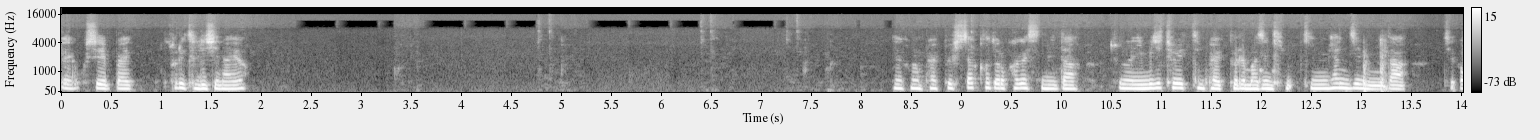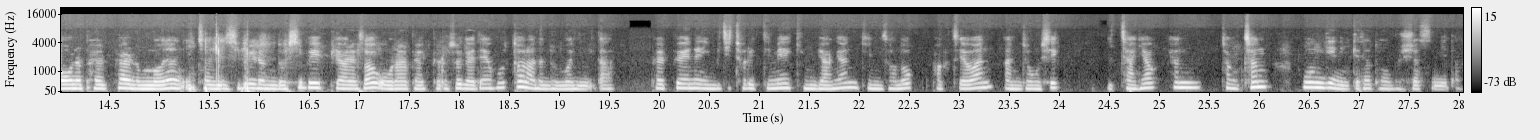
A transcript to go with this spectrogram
네, 혹시 마이크 소리 들리시나요? 네, 그럼 발표 시작하도록 하겠습니다. 저는 이미지 처리팀 발표를 맞은 김, 김현진입니다. 제가 오늘 발표할 논문은 2021년도 12PR에서 오랄 발표로 소개된 호터라는 논문입니다. 발표에는 이미지 처리팀의 김병현, 김선옥, 박재환, 안종식, 이찬혁, 현정천, 홍은기님께서 도움을 주셨습니다.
